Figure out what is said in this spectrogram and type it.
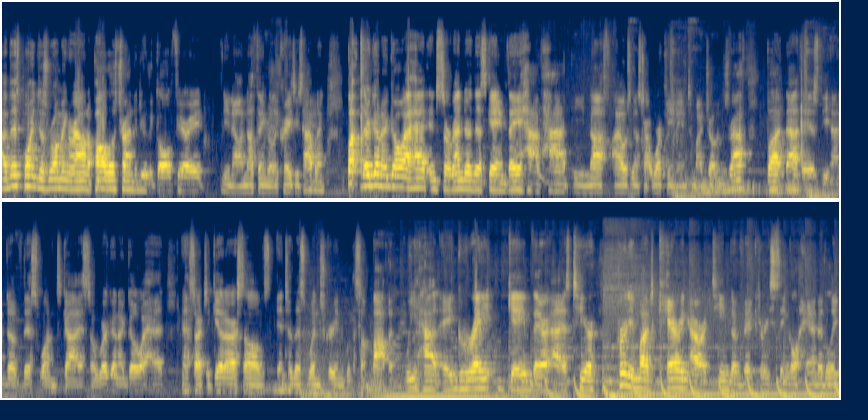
At this point, just roaming around, Apollo's trying to do the Gold Fury you know, nothing really crazy is happening. But they're going to go ahead and surrender this game. They have had enough. I was going to start working into my Jotun's Wrath, but that is the end of this one's guys. So we're going to go ahead and start to get ourselves into this windscreen with some bopping. We had a great game there as Tyr pretty much carrying our team to victory single-handedly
